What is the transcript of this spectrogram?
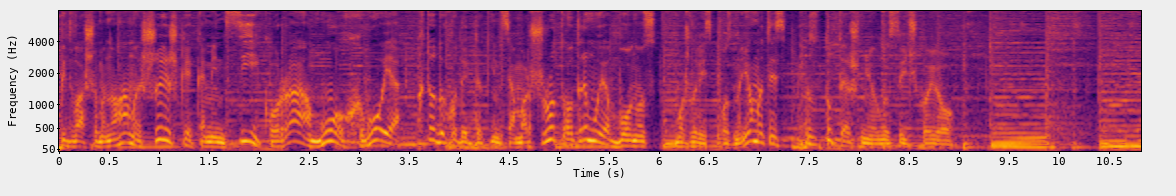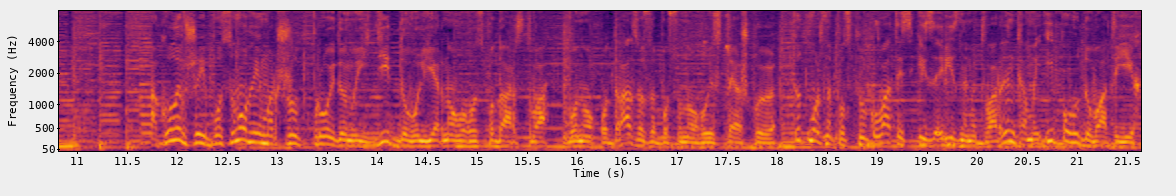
Під вашими ногами шишки, камінці, кора, мох, хвоя. Хто доходить до кінця маршруту, отримує бонус можливість познайомитись з тутешньою лисичкою. Коли вже і босоногий маршрут пройдено, йдіть до вольєрного господарства. Воно одразу за босоногою стежкою. Тут можна поспілкуватись із різними тваринками і погодувати їх.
